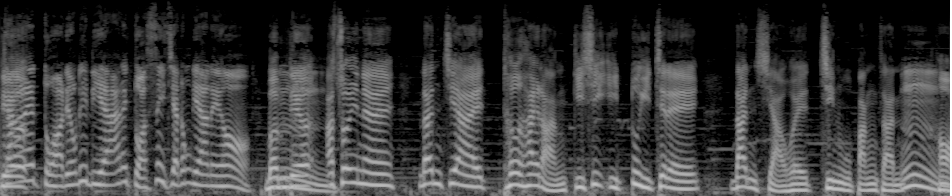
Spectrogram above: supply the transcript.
对，大量的猎，你大细只拢掠呢吼。无对啊，所以呢，咱这的讨海人其实伊对这个咱社会真有帮助。嗯，吼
